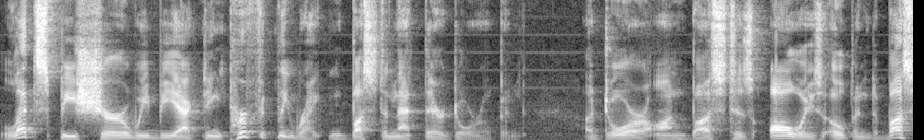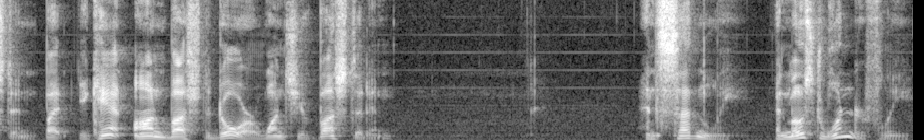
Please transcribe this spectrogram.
Let's be sure we'd be acting perfectly right in bustin' that there door open. A door on bust is always open to bustin', but you can't unbust a door once you've busted in. And suddenly, and most wonderfully,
